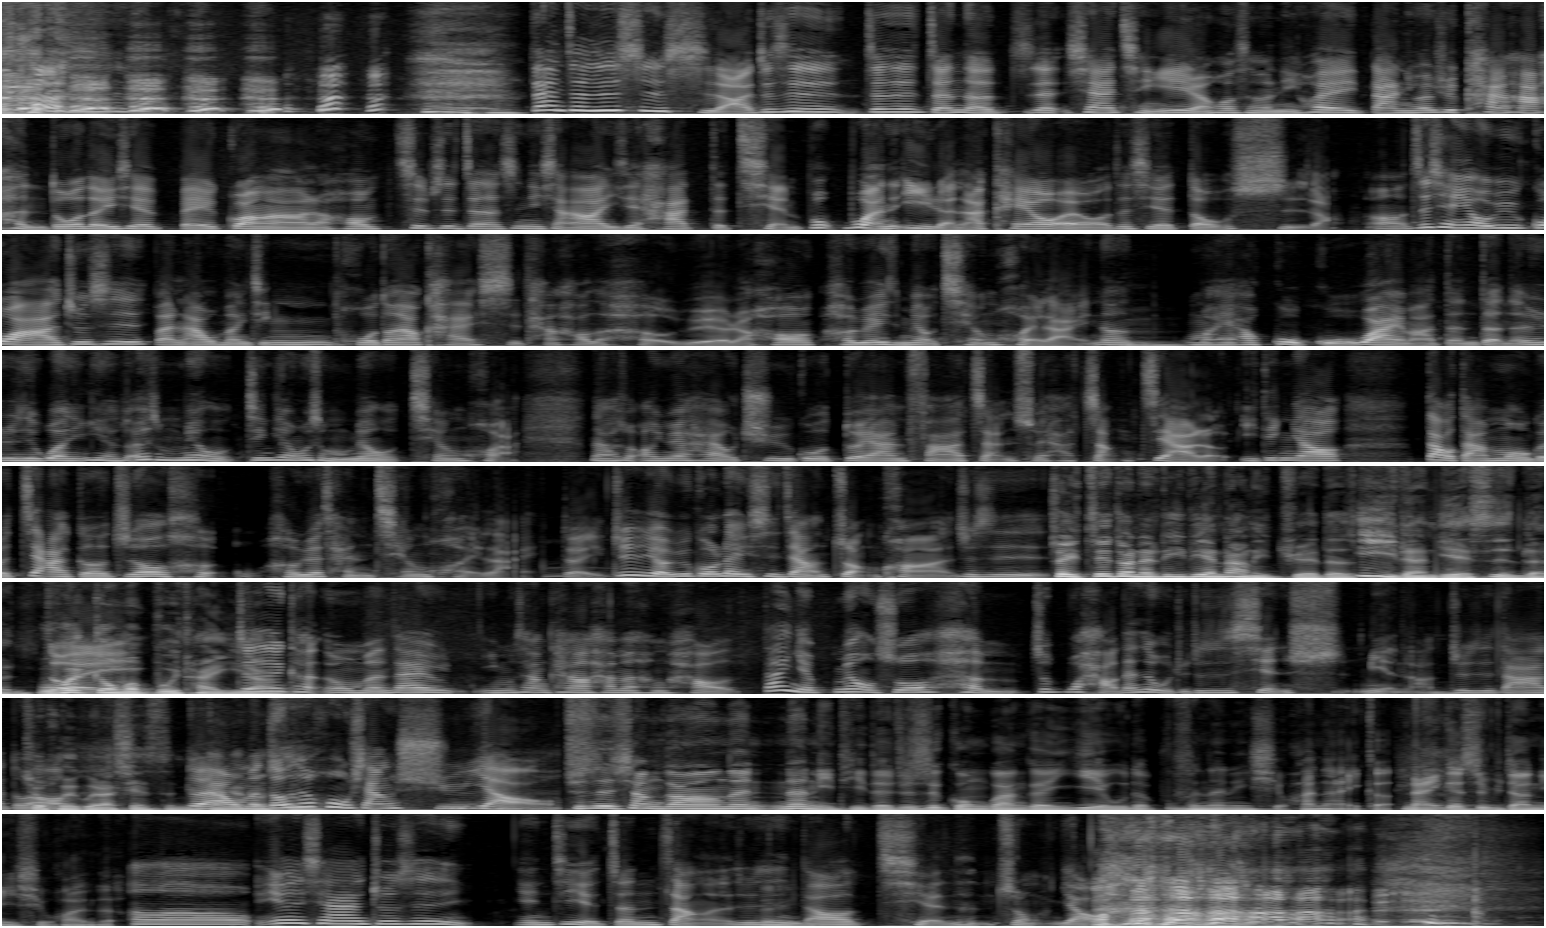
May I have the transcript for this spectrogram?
但这是事实啊，就是就是真的。这现在请艺人或什么，你会但你会去看他很多的一些 background 啊，然后是不是真的是你想要以及他的钱，不不管是艺人啊、KOL 这些都是啊。嗯、之前也有遇过啊，就是本来我们已经活动要开始谈好了合约，然后合约一直没有签回来，那嗯我们还要过国外嘛，等等的，就是问艺人说，哎、怎么没有经纪人为什么没有签回来？那他说哦，因为还有去过对岸发展，所以它涨价了，一定要到达某个价格之后合合约才能签回来。对，就是有遇过类似这样的状况啊，就是所以这段的历练让你觉得艺人也是人，不会跟我们不太一样就是。可能我们在荧幕上看到他们很好，但也没有说很就不好，但是我觉得就是现实面啊，就是大家都要就回归到现实面，对啊，我们都是互相需要。就是像刚刚那那你提的，就是公关跟业务的部分，那你喜欢哪一个？哪一个是比较你喜欢的？呃，因为现在就是年纪也增长了，就是对你知道钱很重要。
